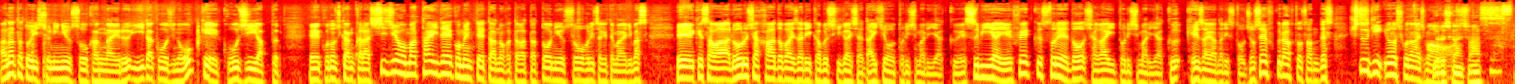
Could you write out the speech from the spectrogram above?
あなたと一緒にニュースを考える飯田浩二の OK 工事アップ、えー、この時間から7時をまたいでコメンテーターの方々とニュースを掘り下げてまいります、えー、今朝はロールシャハードバイザリー株式会社代表取締役 SBIFX トレード社外取締役経済アナリストジョセフ・クラフトさんです。引き続きよろしくお願いします。よろしくお願いします。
